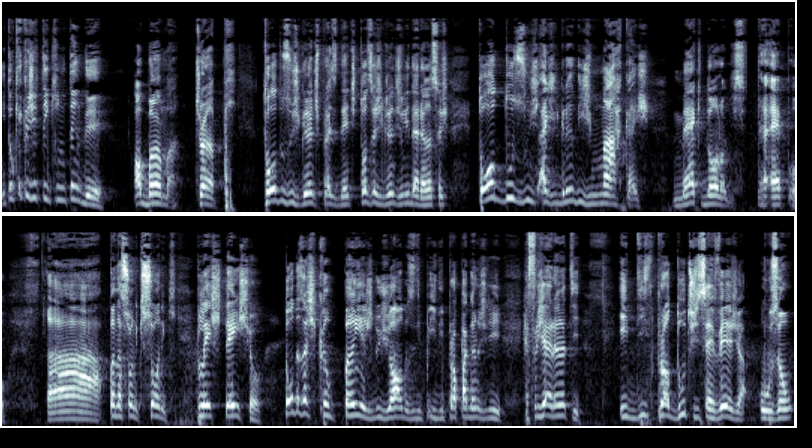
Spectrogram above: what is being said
Então o que, que a gente tem que entender? Obama, Trump, todos os grandes presidentes, todas as grandes lideranças, todas as grandes marcas, McDonald's, Apple, a Panasonic, Sonic, PlayStation, todas as campanhas dos jogos e de, de propagandas de refrigerante e de produtos de cerveja usam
